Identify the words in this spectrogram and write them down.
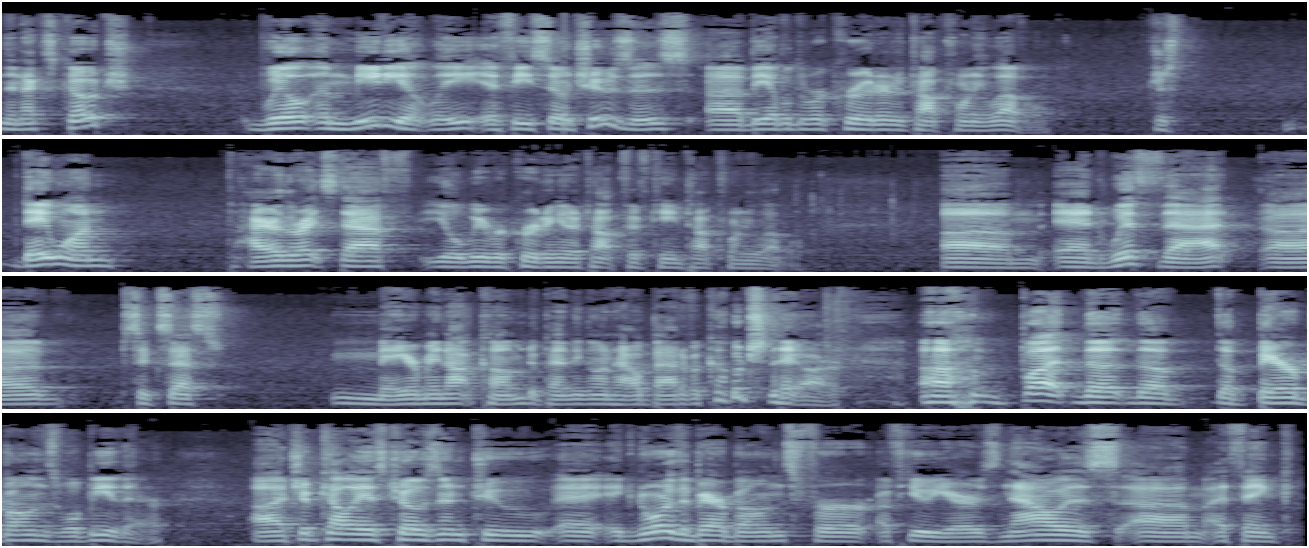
the next coach will immediately, if he so chooses, uh, be able to recruit at a top twenty level. Just day one, hire the right staff, you'll be recruiting at a top fifteen, top twenty level. Um, and with that, uh, success may or may not come depending on how bad of a coach they are. Um, but the, the, the bare bones will be there. Uh, Chip Kelly has chosen to uh, ignore the bare bones for a few years. Now is, um, I think,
